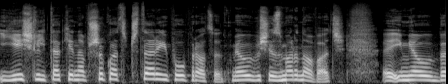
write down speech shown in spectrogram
jeśli takie na przykład 4,5% miałyby się zmarnować i miałyby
